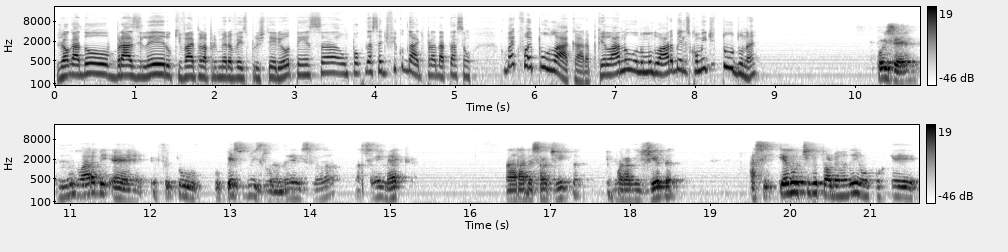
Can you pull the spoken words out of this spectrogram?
jogador brasileiro que vai pela primeira vez pro exterior tem essa, um pouco dessa dificuldade para adaptação. Como é que foi por lá, cara? Porque lá no, no mundo árabe eles comem de tudo, né? Pois é, no mundo árabe, é, eu fui pro, pro berço do Islã, né? O Islã nasceu em Meca, na Arábia Saudita, eu morava em Jeddah. Assim, eu não tive problema nenhum, porque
